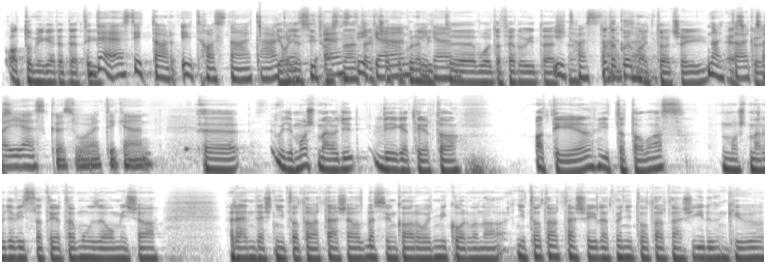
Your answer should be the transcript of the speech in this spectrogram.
attól még eredeti. De ezt itt, tar- itt használták. Ja, hogy ezt, ezt itt használták, ezt, igen, csak akkor nem igen. itt volt a felújítás. Itt használták. Tehát akkor az nagy tartsai Nagy eszköz. tartsai eszköz volt, igen. E, ugye most már, hogy véget ért a, a tél, itt a tavasz, most már ugye visszatért a múzeum is a rendes nyitvatartásához. Beszélünk arról, hogy mikor van a nyitvatartása, illetve nyitvatartási időn kívül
